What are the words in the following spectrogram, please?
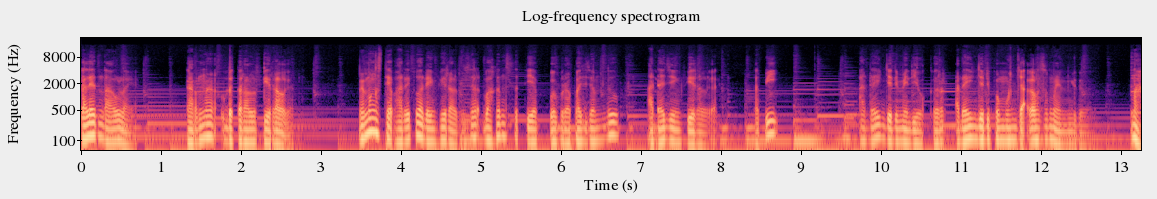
kalian tahu lah ya karena udah terlalu viral kan. Memang setiap hari itu ada yang viral bisa bahkan setiap beberapa jam tuh ada aja yang viral kan. Tapi ada yang jadi mediocre ada yang jadi pemuncak klasemen gitu nah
